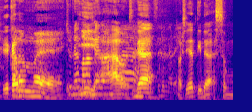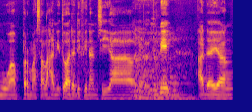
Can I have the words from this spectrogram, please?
Iya kan? Kalem, eh. sudah Iya, maksudnya sebenarnya. maksudnya tidak semua permasalahan itu ada di finansial gitu. Tapi ada yang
